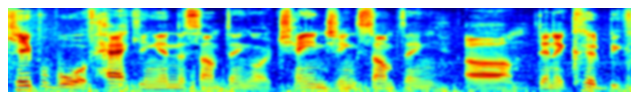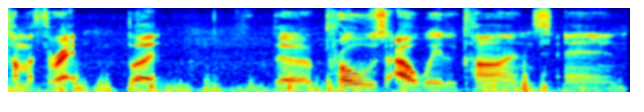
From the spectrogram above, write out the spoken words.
capable of hacking into something or changing something, um, then it could become a threat. But the pros outweigh the cons, and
